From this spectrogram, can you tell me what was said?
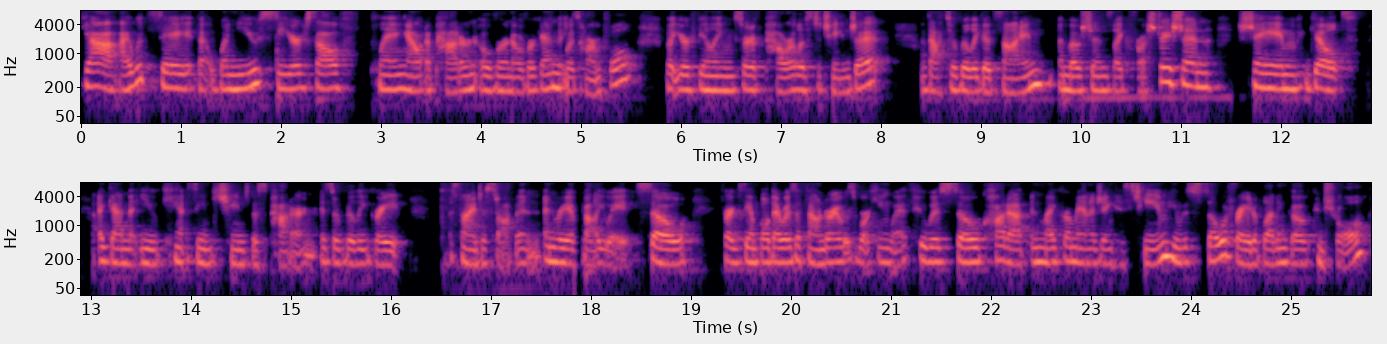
yeah, I would say that when you see yourself playing out a pattern over and over again that was harmful, but you're feeling sort of powerless to change it, that's a really good sign. Emotions like frustration, shame, guilt, again, that you can't seem to change this pattern is a really great sign to stop and, and reevaluate. So for example, there was a founder I was working with who was so caught up in micromanaging his team. He was so afraid of letting go of control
